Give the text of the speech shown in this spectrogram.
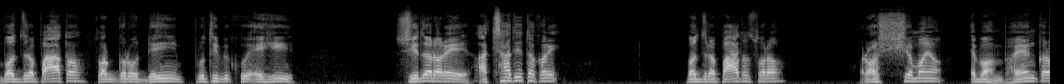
ବଜ୍ରପାତ ସ୍ୱର୍ଗରୁ ଡେଇଁ ପୃଥିବୀକୁ ଏହି ସିଦରରେ ଆଚ୍ଛାଦିତ କରେ। ବଜ୍ରପାତ ସ୍ୱର ରହସ୍ୟମୟ ଏବଂ ଭୟଙ୍କର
